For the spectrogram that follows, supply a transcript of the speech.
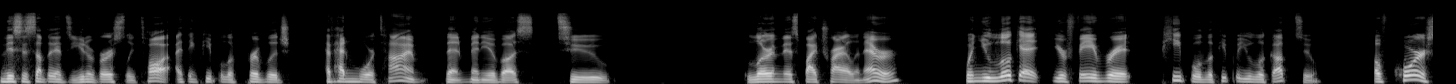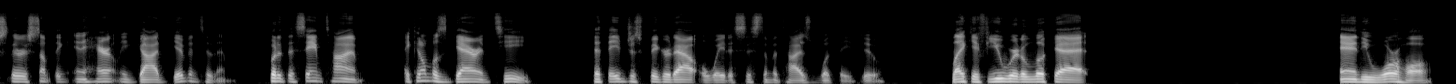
this is something that's universally taught. I think people of privilege have had more time than many of us to learn this by trial and error. When you look at your favorite people, the people you look up to, of course, there is something inherently God given to them. But at the same time, I can almost guarantee that they've just figured out a way to systematize what they do. Like if you were to look at Andy Warhol,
